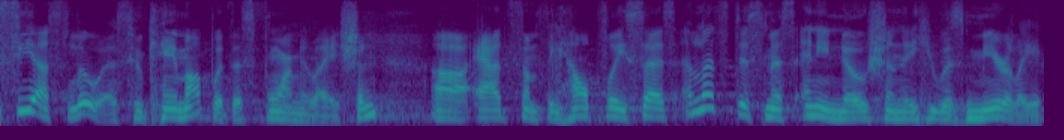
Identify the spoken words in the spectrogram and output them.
C.S. Lewis, who came up with this formulation, uh, adds something helpful. He says, and let's dismiss any notion that he was merely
